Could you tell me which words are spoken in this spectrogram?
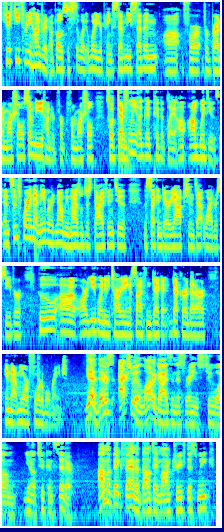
fifty three hundred opposed to what what are you paying seventy seven uh, for for Brandon Marshall seventy eight hundred for for Marshall. So definitely mm. a good pivot play. i I'm with you. And since we're in that neighborhood now, we might as well just dive into the secondary options at wide receiver. Who uh, are you going to be targeting aside from Decker, Decker that are in that more affordable range? Yeah, there's actually a lot of guys in this range to um, you know to consider. I'm a big fan of Donte Moncrief this week.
